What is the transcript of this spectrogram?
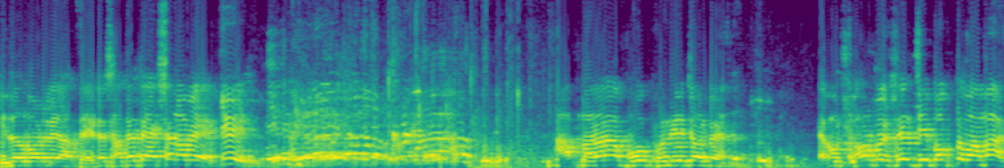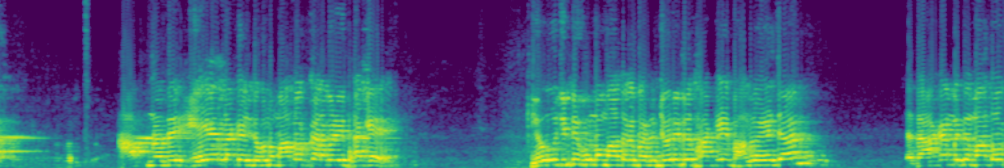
বিল্লাল বর্ডারে আছে। এটার সাথে তো অ্যাকশন হবে। কি? আপনারা বুক খুলিয়ে চলবেন। এবং সর্বশেষ যে বক্তব্য আমার, আপনাদের এই এলাকায় যদি কোনো মাদক কারবারি থাকে, কেউ যদি কোনো মাদক জড়িত থাকে, ভালো হয়ে যান, যাতে আগামীতে মাদক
